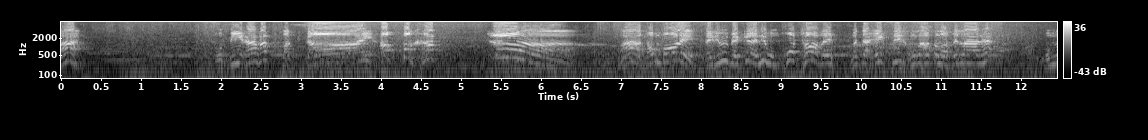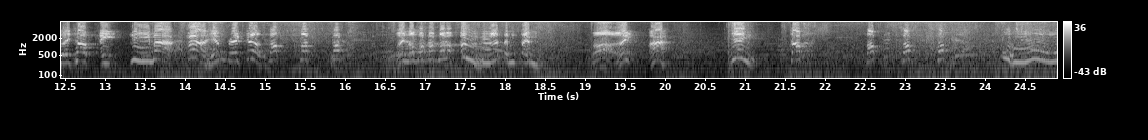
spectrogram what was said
มากดบีครับครับสกายอัปเปอร์คัตอ่าอ่าทอมบอยไอ้ดิวเบเกอร์นี่ผมโคตรชอบเลย มันจะเอ็กซิสของเราตลอดเวลาฮะผมเลยชอบไอ้นี่มากอ่าเฮมเบรเกอร์ซับซับซับเฮ้ยลบลบลบลบเออเหือเต็มเต็มบ้าเฮ้ยอะยิงซับซับซับซับโอ้โห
